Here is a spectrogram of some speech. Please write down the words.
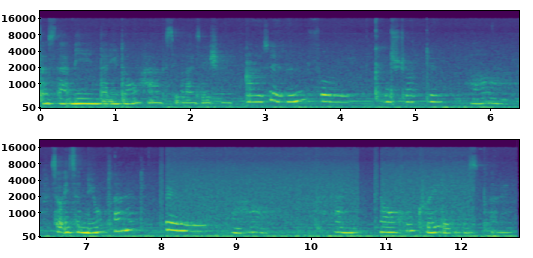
does that mean that you don't have civilization? Ours isn't fully constructed. Ah, so it's a new planet? Very new. Uh-huh. And now who created this planet?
